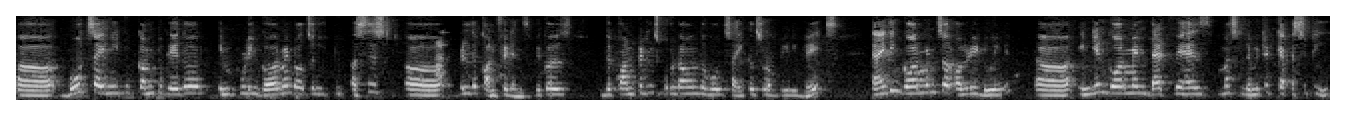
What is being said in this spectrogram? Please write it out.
Uh, both sides need to come together, including government also need to assist, uh, build the confidence because the confidence go down, the whole cycle sort of really breaks. And I think governments are already doing it. Uh, Indian government that way has much limited capacity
